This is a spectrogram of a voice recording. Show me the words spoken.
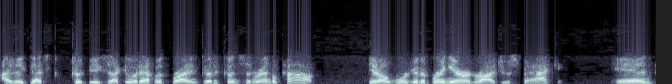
I think that could be exactly what happened with Brian Gutekunst and Randall Cobb. You know, we're going to bring Aaron Rodgers back, and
